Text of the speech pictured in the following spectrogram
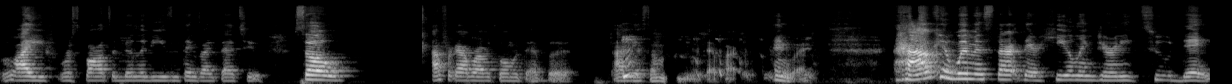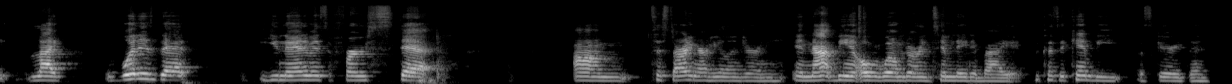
life responsibilities and things like that too. So I forgot where I was going with that, but I guess I'm with that part. Anyway, how can women start their healing journey today? Like, what is that unanimous first step um to starting our healing journey and not being overwhelmed or intimidated by it because it can be a scary thing.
